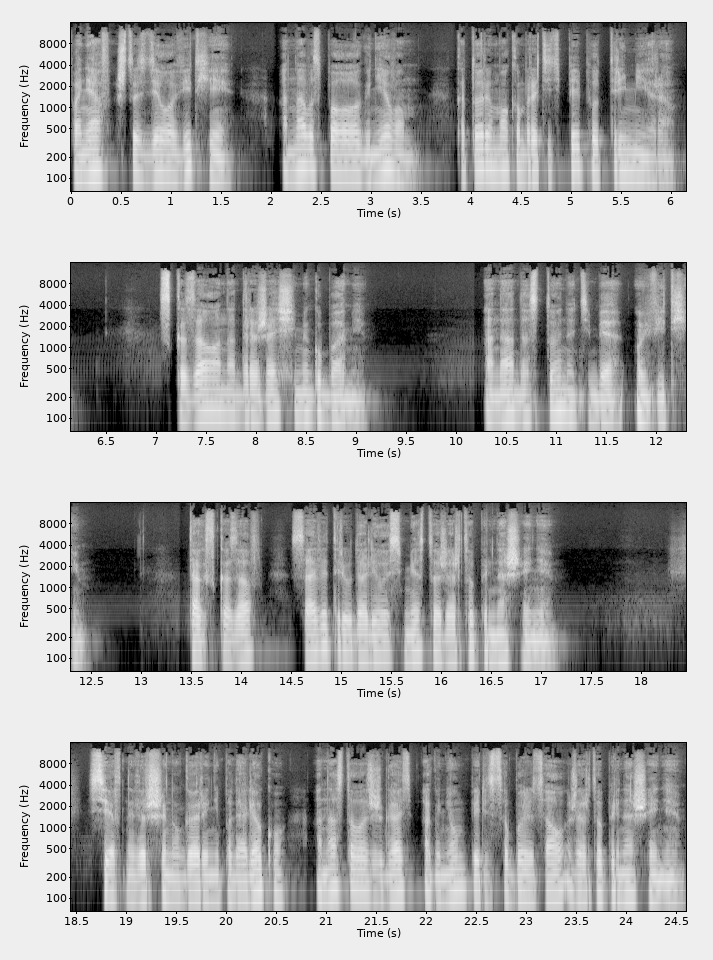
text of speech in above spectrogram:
Поняв, что сделала Витхи, она воспалала гневом, который мог обратить пепел три мира. Сказала она дрожащими губами — она достойна тебя, о Витхи». Так сказав, Савитри удалилась с места жертвоприношения. Сев на вершину горы неподалеку, она стала сжигать огнем перед собой зал жертвоприношения.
